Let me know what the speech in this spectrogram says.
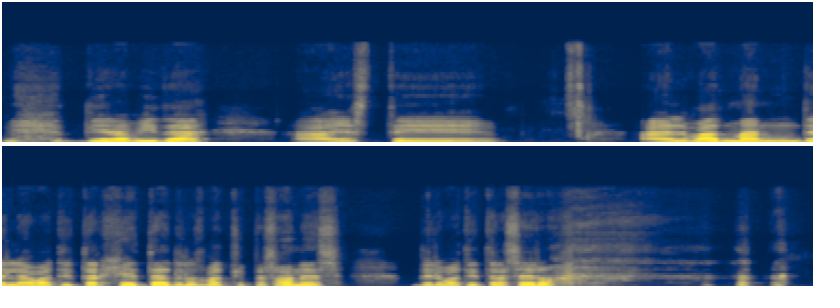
diera vida a este, al Batman de la batitarjeta, de los batipezones, del batitrasero,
